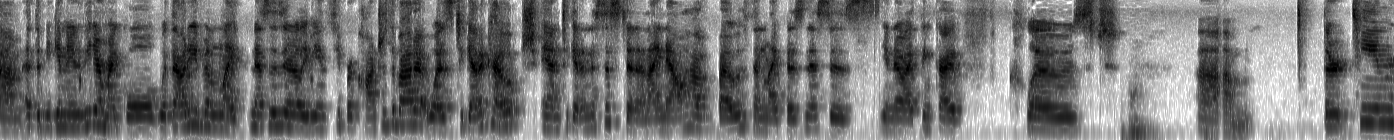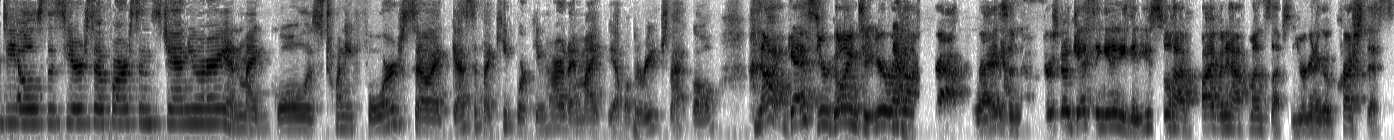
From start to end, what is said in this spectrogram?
um, at the beginning of the year my goal without even like necessarily being super conscious about it was to get a coach and to get an assistant. And i now have both and my business is you know i think i've closed um, 13 deals this year so far since January, and my goal is 24. So I guess if I keep working hard, I might be able to reach that goal. Not guess, you're going to. You're right yeah. on track, right? Yeah. So there's no guessing in anything. You still have five and a half months left, so you're going to go crush this.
